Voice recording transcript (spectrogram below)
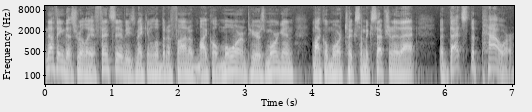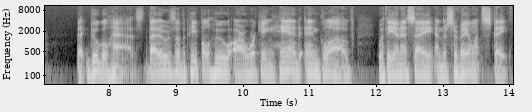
nothing that's really offensive. He's making a little bit of fun of Michael Moore and Piers Morgan. Michael Moore took some exception to that. But that's the power that Google has. Those are the people who are working hand in glove with the NSA and the surveillance state.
